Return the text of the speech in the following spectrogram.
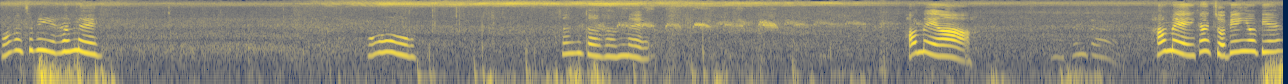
哇，这边也很美。哦，真的很美，好美啊！好美！你看左边、右边，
